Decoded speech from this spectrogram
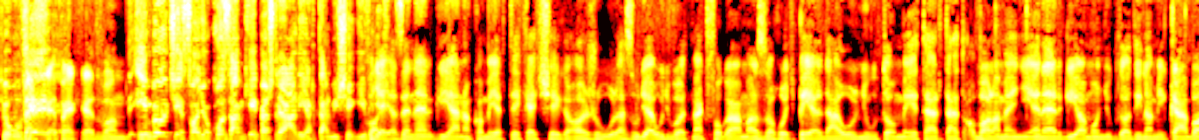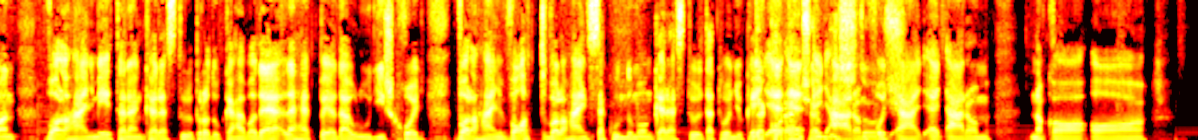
Jó, Peke, peked van. én bölcsész vagyok, hozzám képest reál értelmiségi vagy. Figyelj, az energiának a mértékegysége a zsúl. Ez ugye úgy volt megfogalmazva, hogy például newtonméter, tehát valamennyi energia, mondjuk a dinamikában, valahány méteren keresztül produkálva. De lehet például úgy is, hogy valahány watt, valahány szekundumon keresztül. Tehát mondjuk egy, egy, sem egy, áram, biztos. vagy egy, egy áramnak a, a,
